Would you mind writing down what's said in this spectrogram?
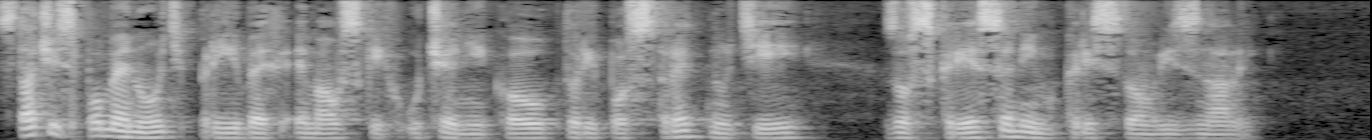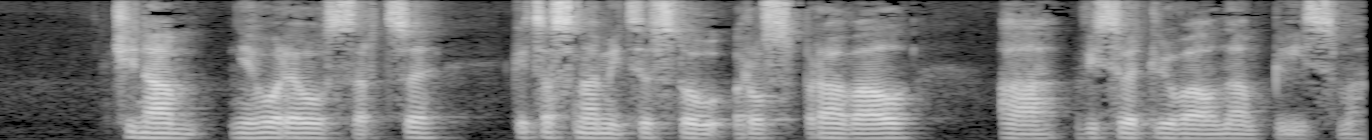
Stačí spomenúť príbeh emavských učeníkov, ktorí po stretnutí so skrieseným Kristom vyznali. Či nám nehorelo srdce, keď sa s nami cestou rozprával a vysvetľoval nám písma.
